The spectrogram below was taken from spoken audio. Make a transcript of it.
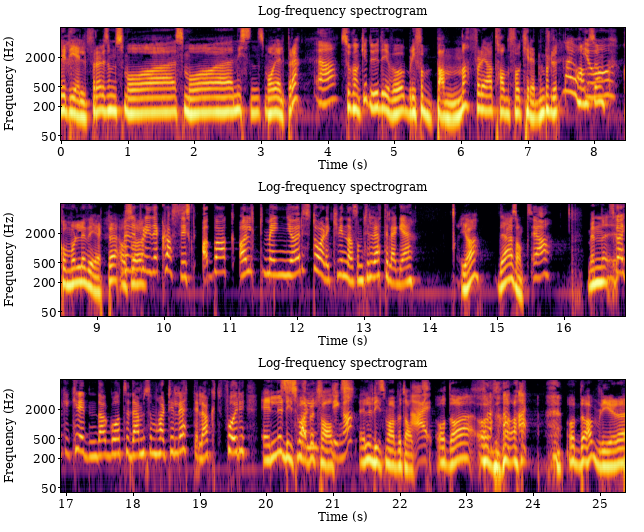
litt hjelp fra liksom små, små nissen, små hjelpere, Ja. så kan ikke du drive og bli forbanna fordi at han får kreden på slutten. Det er jo han Jo. som kom og leverte. Men Altså, fordi det er klassisk. Bak alt menn gjør, står det kvinner som tilrettelegger. ja, det er sant. Ja. Men Skal ikke kreden da gå til dem som har tilrettelagt for Eller de som har betalt. Eller de som har betalt. Nei. Og da, og da, og da blir det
